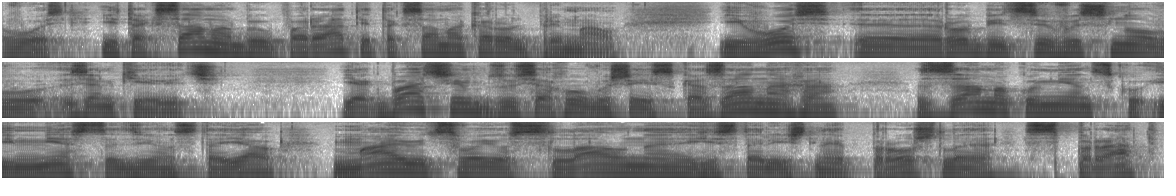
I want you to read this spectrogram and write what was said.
Вось. І таксама быў парад і таксама кароль прымаў. І вось э, робіць выснову зямкевич як бачым з усяго вышэй сказанага замак у менску і месца дзе ён стаяў маюць сваё слаўнае гістарычнае прошлое спрат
